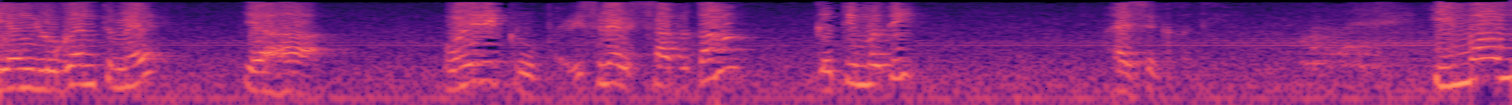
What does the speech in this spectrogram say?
यंग लुगंत में यह वैरिक रूप है। इसलिए सततम गतिमति ऐसे कह दिया इमम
